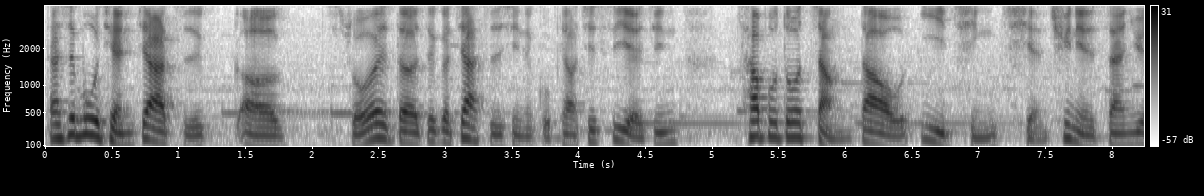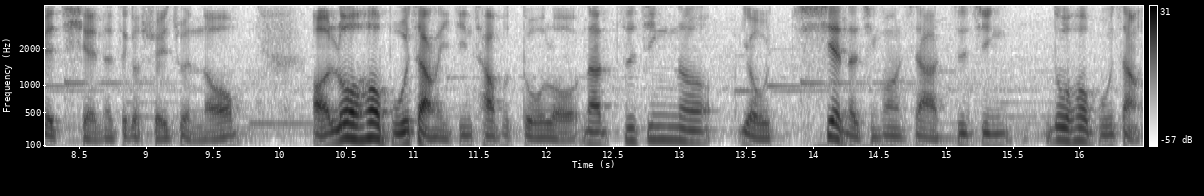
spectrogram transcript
但是目前价值呃所谓的这个价值型的股票，其实也已经差不多涨到疫情前去年三月前的这个水准喽。哦，落后补涨已经差不多喽。那资金呢有限的情况下，资金。落后补涨，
